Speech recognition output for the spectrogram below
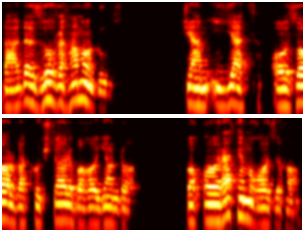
بعد از ظهر همان روز جمعیت آزار و کشتار بهایان را با قارت مغازه ها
